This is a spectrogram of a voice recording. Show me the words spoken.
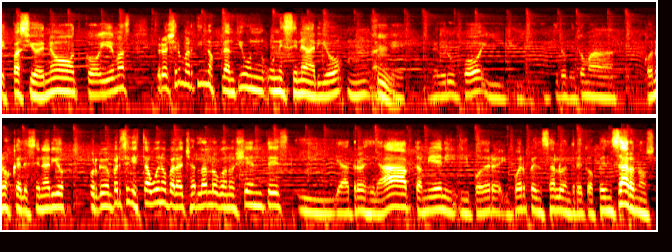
espacio de Notco y demás. Pero ayer Martín nos planteó un, un escenario mm, Hmm. eh, de grupo y, y quiero que Toma conozca el escenario porque me parece que está bueno para charlarlo con oyentes y a través de la app también y, y poder, y poder pensarlo entre todos. Pensarnos,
